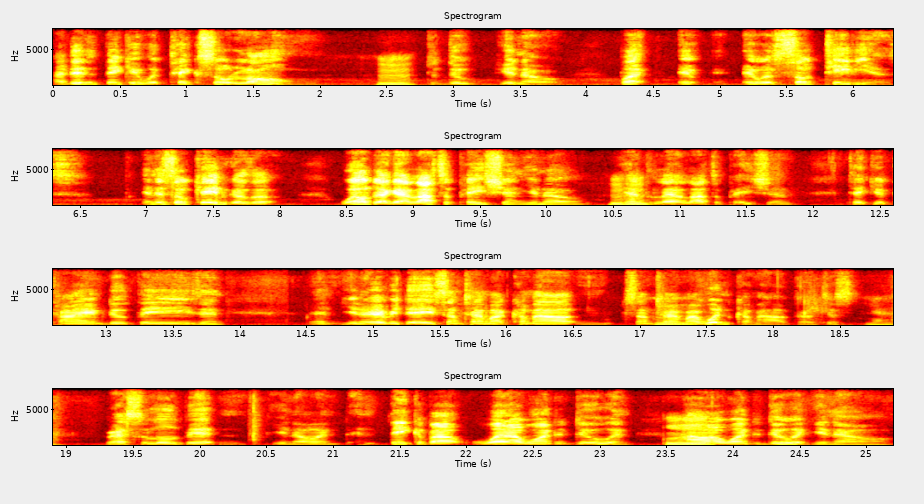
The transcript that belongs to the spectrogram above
I didn't think it would take so long Mm. to do, you know, but it it was so tedious, and it's okay because uh, welder, I got lots of patience, you know. You have to have lots of patience, take your time, do things, and and you know, every day, sometime I come out, and sometime I wouldn't come out. I just Yeah. rest a little bit, and you know, and, and think about what I want to do and Mhm. how I want to do it. You know,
